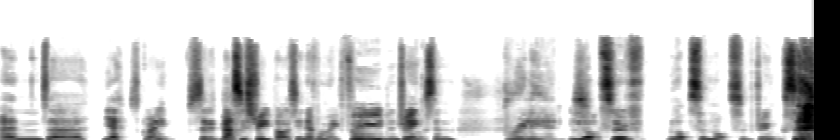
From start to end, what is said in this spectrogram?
and uh, yeah, it's great. So massive street party, and everyone made food and drinks and Brilliant. lots of lots and lots of drinks and yeah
